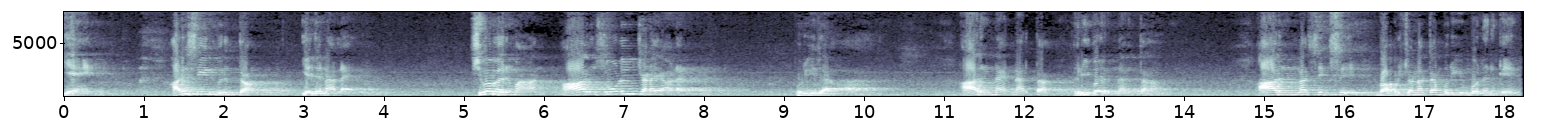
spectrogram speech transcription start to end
ஏன்? அரிசியின் விருத்தம் எதனால? சிவபெருமான் ஆறு சூழும் சடையாளர். புரியுதா? ஆறுன்னா என்ன அர்த்தம்? ரிவர்னு அர்த்தம். ஆறுன்னா சிக்ஸ். இப்ப அப்படி சொன்னதான் புரியும் போல இருக்கு.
